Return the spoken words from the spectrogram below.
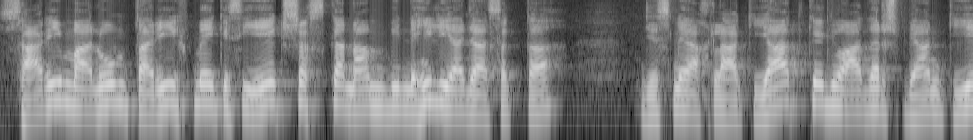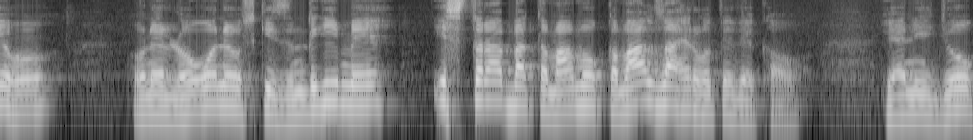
ساری معلوم تاریخ میں کسی ایک شخص کا نام بھی نہیں لیا جا سکتا جس نے اخلاقیات کے جو آدرش بیان کیے ہوں، انہیں لوگوں نے اس کی زندگی میں اس طرح با تمام و کمال ظاہر ہوتے دیکھا ہو۔ یعنی جو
